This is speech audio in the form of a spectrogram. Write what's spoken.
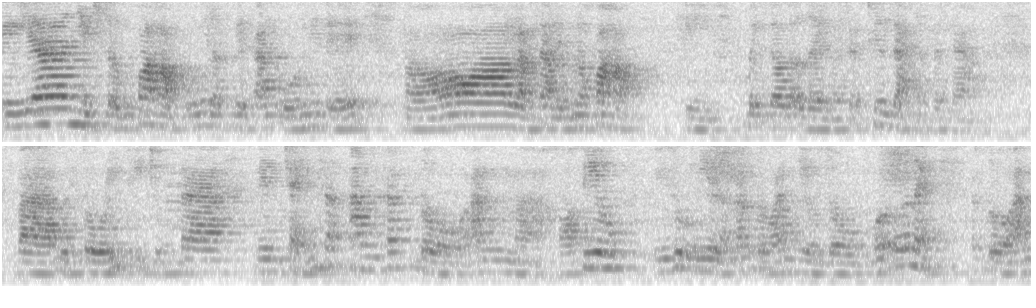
cái ờ, nhịp sống khoa học cũng như là việc ăn uống như thế, nó làm sao để nó khoa học thì bệnh đau dạ dày nó sẽ thuyên giảm được phần nào. Và buổi tối thì chúng ta nên tránh các ăn các đồ ăn mà khó tiêu, ví dụ như là các đồ ăn nhiều dầu mỡ này, các đồ ăn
